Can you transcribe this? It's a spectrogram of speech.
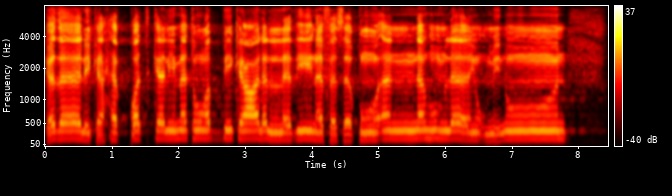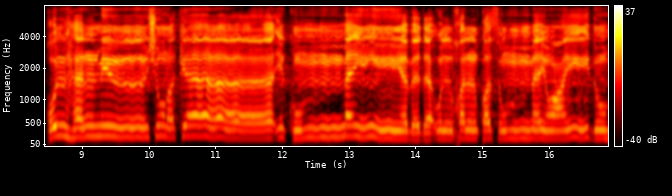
كذلك حقت كلمة ربك على الذين فسقوا أنهم لا يؤمنون قل هل من شركائكم من يبدا الخلق ثم يعيده؟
